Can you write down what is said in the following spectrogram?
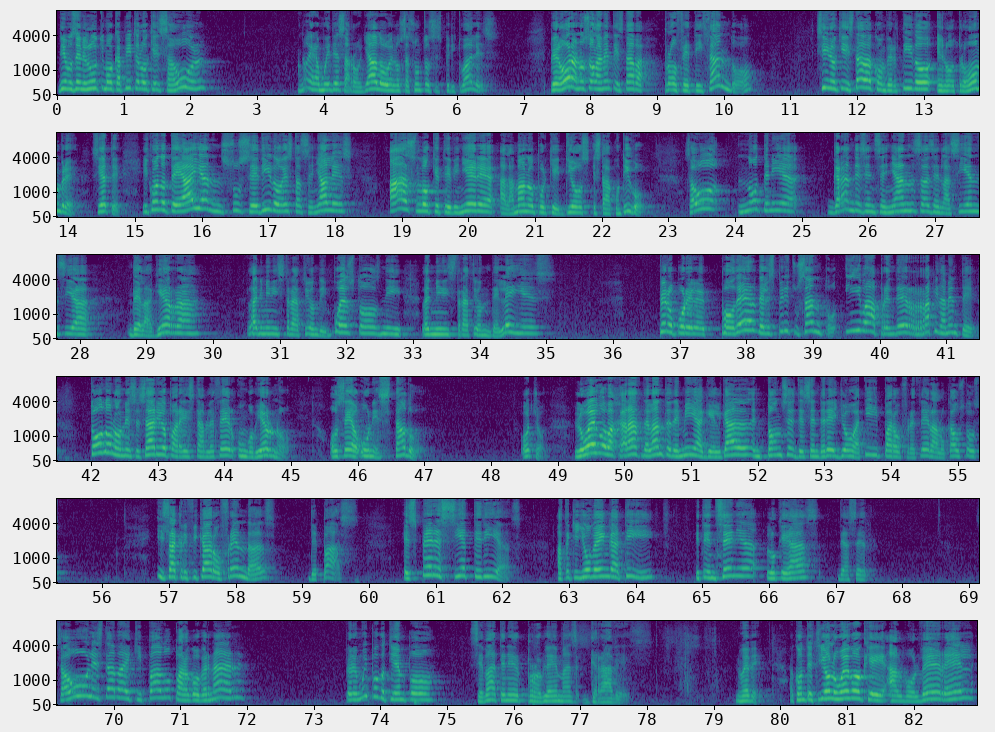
Vimos en el último capítulo que Saúl no era muy desarrollado en los asuntos espirituales, pero ahora no solamente estaba profetizando, sino que estaba convertido en otro hombre. Siete. Y cuando te hayan sucedido estas señales, haz lo que te viniere a la mano porque Dios está contigo. Saúl no tenía grandes enseñanzas en la ciencia de la guerra, la administración de impuestos, ni la administración de leyes. Pero por el poder del Espíritu Santo iba a aprender rápidamente todo lo necesario para establecer un gobierno, o sea, un Estado. 8. Luego bajarás delante de mí a Gilgal, entonces descenderé yo a ti para ofrecer holocaustos y sacrificar ofrendas de paz. Espere siete días hasta que yo venga a ti y te enseñe lo que has de hacer. Saúl estaba equipado para gobernar, pero en muy poco tiempo se va a tener problemas graves. 9. Aconteció luego que al volver él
